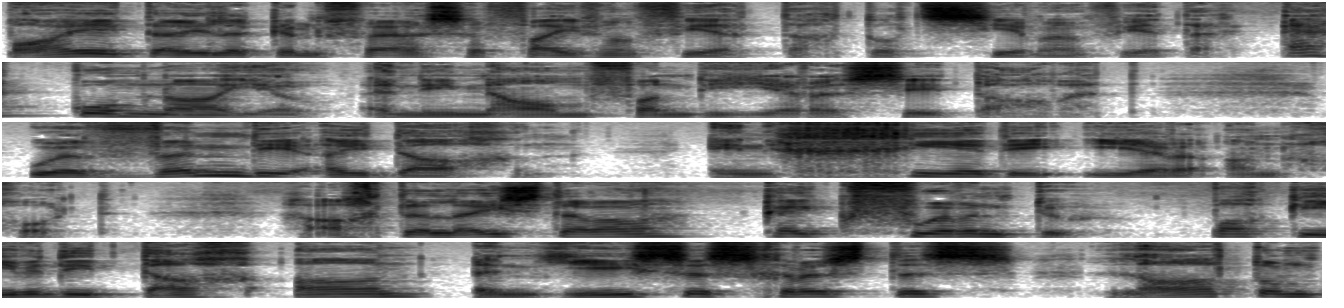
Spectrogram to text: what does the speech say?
Baie duidelik in verse 45 tot 47. Ek kom na jou in die naam van die Here sê Dawid. Oorwin die uitdaging en gee die eer aan God. Geagte luisteraar, kyk vorentoe. Pak hierdie dag aan in Jesus Christus. Laat hom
